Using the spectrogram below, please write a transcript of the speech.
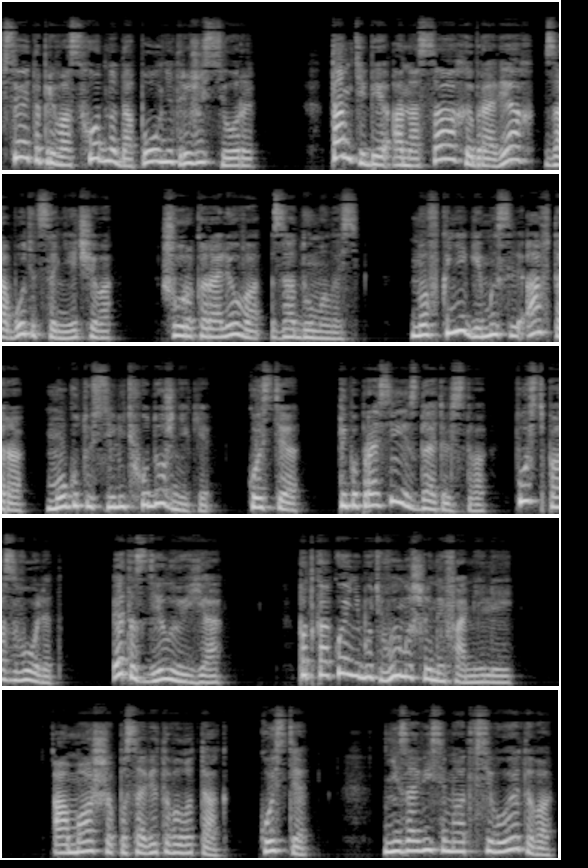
все это превосходно дополнят режиссеры. Там тебе о носах и бровях заботиться нечего. Шура Королева задумалась. Но в книге мысль автора могут усилить художники. Костя, ты попроси издательства, Пусть позволят. Это сделаю я. Под какой-нибудь вымышленной фамилией. А Маша посоветовала так. «Костя, независимо от всего этого,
